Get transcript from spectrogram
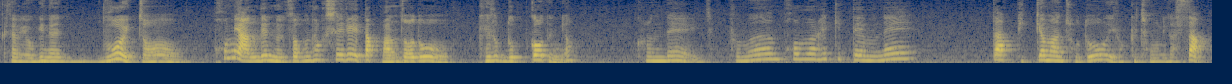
그 다음에 여기는 누워있죠. 펌이 안 된 눈썹은 확실히 딱 만져도 계속 눕거든요. 그런데 이 제품은 펌을 했기 때문에 딱 빗겨만 줘도 이렇게 정리가 싹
